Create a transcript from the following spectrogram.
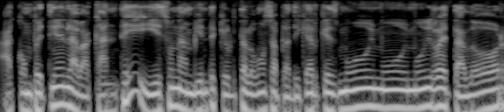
a competir en la vacante y es un ambiente que ahorita lo vamos a platicar que es muy, muy muy, retador,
